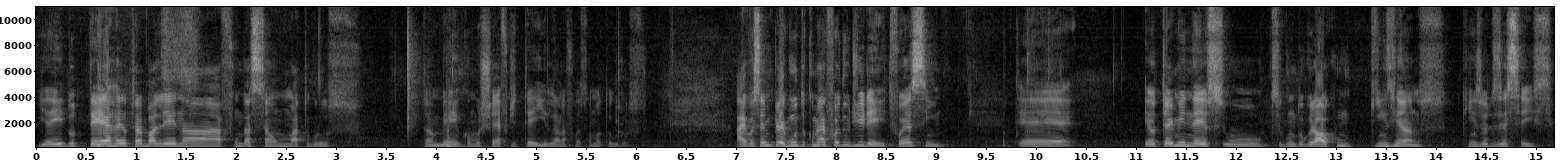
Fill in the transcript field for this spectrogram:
E aí do Terra eu trabalhei na Fundação Mato Grosso, também como chefe de TI lá na Fundação Mato Grosso. Aí você me pergunta como é que foi do direito. Foi assim, é, eu terminei o segundo grau com 15 anos, 15 ou 16.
